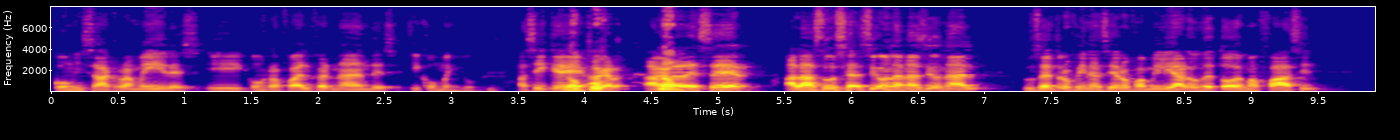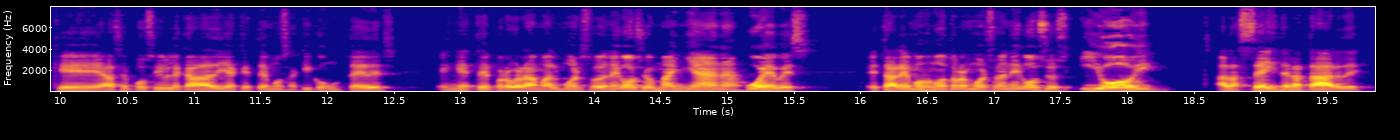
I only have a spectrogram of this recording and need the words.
con Isaac Ramírez y con Rafael Fernández y conmigo. Así que agradecer a la Asociación La Nacional tu centro financiero familiar donde todo es más fácil, que hace posible cada día que estemos aquí con ustedes en este programa Almuerzo de Negocios. Mañana, jueves, estaremos en otro almuerzo de negocios y hoy, a las 6 de la tarde,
